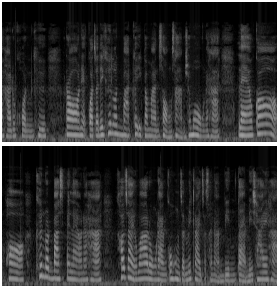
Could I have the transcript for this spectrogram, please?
นะคะ ทุกคนคือรอเนี่ยกว่าจะได้ขึ้นรถบัสก็อีกประมาณ 2-3 ชั่วโมงนะคะ แล้วก็พอขึ้นรถบัสไปแล้วนะคะ เข้าใจว่าโรงแรมก็คงจะไม่ไกลจากสนามบินแต่ไม่ใช่ค่ะ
